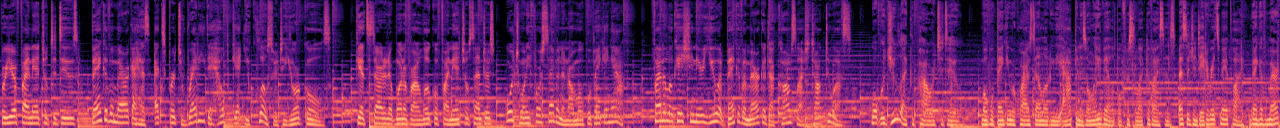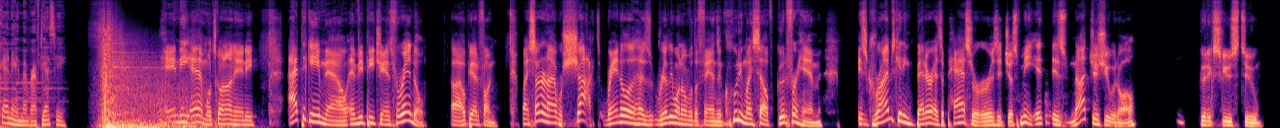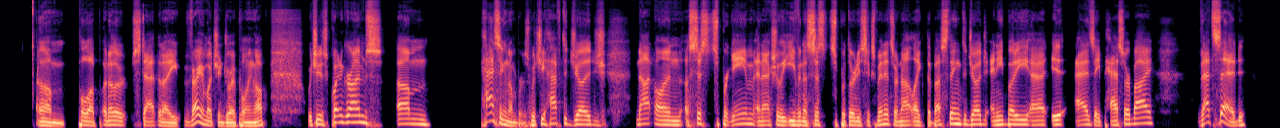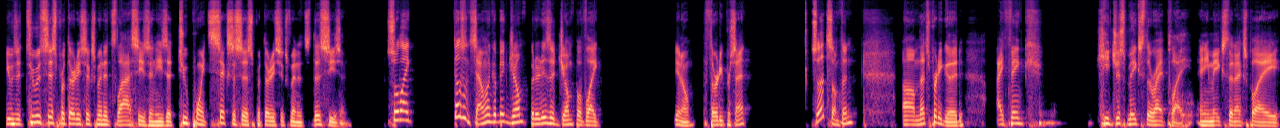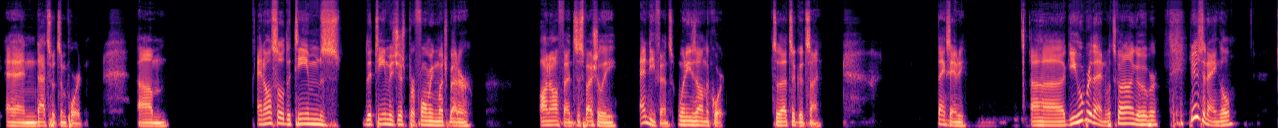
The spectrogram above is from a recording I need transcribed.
For your financial to-dos, Bank of America has experts ready to help get you closer to your goals. Get started at one of our local financial centers or 24-7 in our mobile banking app. Find a location near you at bankofamerica.com slash talk to us. What would you like the power to do? Mobile banking requires downloading the app and is only available for select devices. Message and data rates may apply. Bank of America and a member FDIC. Handy M, what's going on, Handy? At the game now, MVP chance for Randle. Uh, I uh, hope you had fun. My son and I were shocked. Randle has really won over the fans, including myself. Good for him. Is Grimes getting better as a passer, or is it just me? It is not just you at all. Good excuse to um, pull up another stat that I very much enjoy pulling up, which is Quentin Grimes um, passing numbers, which you have to judge not on assists per game and actually even assists per 36 minutes are not like the best thing to judge anybody at as a passer by. That said, he was at two assists per 36 minutes last season. He's at 2.6 assists per 36 minutes this season. So, like, doesn't sound like a big jump, but it is a jump of like, you know, 30%. So that's something. Um, that's pretty good. I think he just makes the right play and he makes the next play, and that's what's important. Um, and also the team's the team is just performing much better on offense, especially and defense when he's on the court. So that's a good sign. Thanks, Andy. Uh, Guy Hooper, then what's going on, Guy Hooper? Here's an angle.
